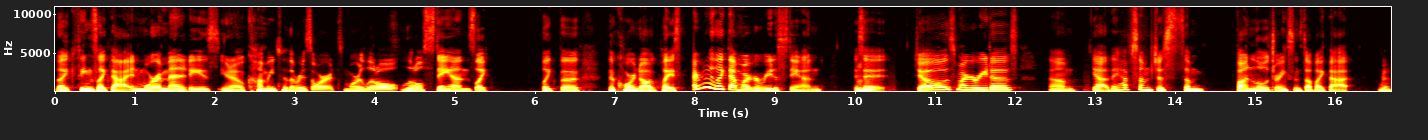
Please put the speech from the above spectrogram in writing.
like things like that and more amenities. You know, coming to the resorts, more little little stands like like the the corn dog place. I really like that margarita stand. Is Mhm. it Joe's Margaritas? Um, yeah, they have some just some fun little drinks and stuff like that. Yeah,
